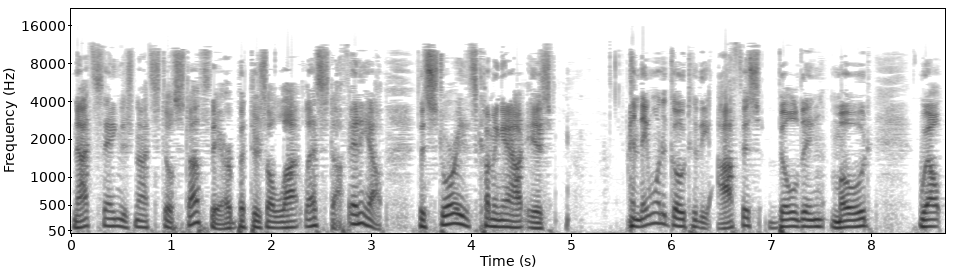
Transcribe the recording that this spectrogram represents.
Not saying there's not still stuff there, but there's a lot less stuff. Anyhow, the story that's coming out is, and they want to go to the office building mode. Well,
